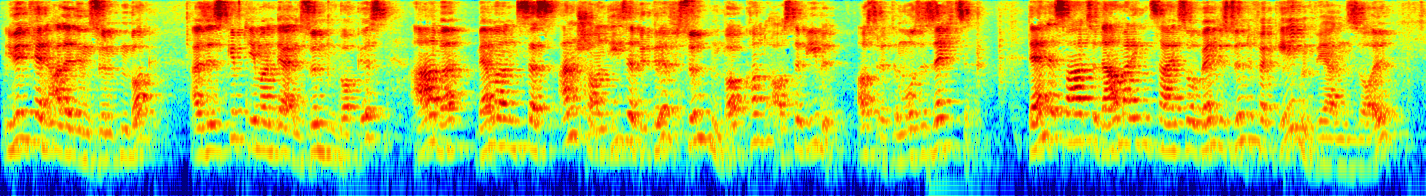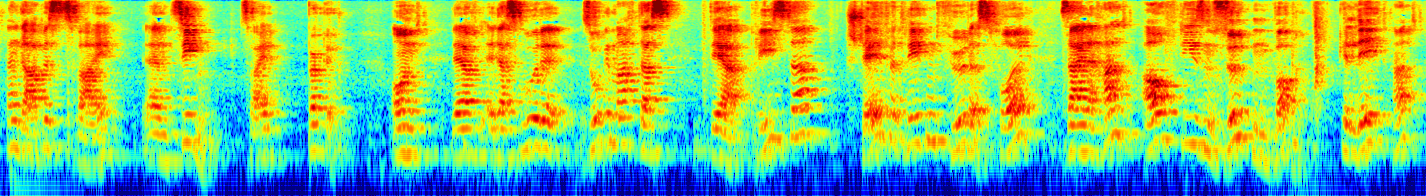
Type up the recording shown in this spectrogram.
Wir kennen alle den Sündenbock. Also es gibt jemanden, der ein Sündenbock ist, aber wenn wir uns das anschauen, dieser Begriff Sündenbock kommt aus der Bibel, aus 3. Mose 16. Denn es war zur damaligen Zeit so, wenn die Sünde vergeben werden soll, dann gab es zwei äh, Ziegen, zwei Böcke. Und der, das wurde so gemacht, dass der Priester stellvertretend für das Volk seine Hand auf diesen Sündenbock gelegt hat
